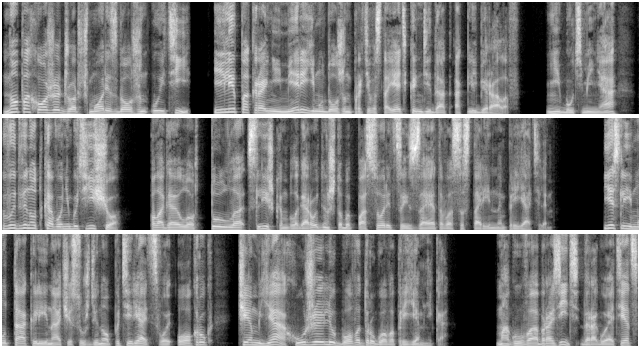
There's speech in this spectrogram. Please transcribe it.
Но, похоже, Джордж Моррис должен уйти, или, по крайней мере, ему должен противостоять кандидат от либералов. Не будь меня, выдвинут кого-нибудь еще. Полагаю, лорд Тулла слишком благороден, чтобы поссориться из-за этого со старинным приятелем. Если ему так или иначе суждено потерять свой округ, чем я хуже любого другого преемника. Могу вообразить, дорогой отец,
